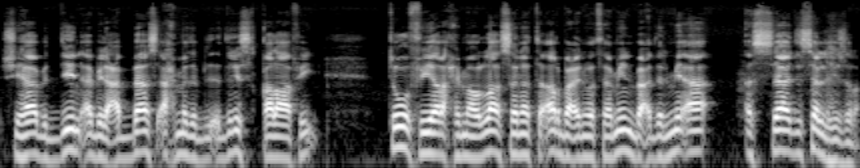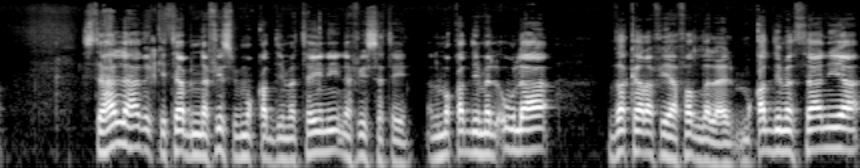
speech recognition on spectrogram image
شهاب الدين أبي العباس أحمد بن إدريس القرافي توفي رحمه الله سنة 84 بعد المئة السادسة للهجرة. استهل هذا الكتاب النفيس بمقدمتين نفيستين. المقدمة الأولى ذكر فيها فضل العلم. المقدمة الثانية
